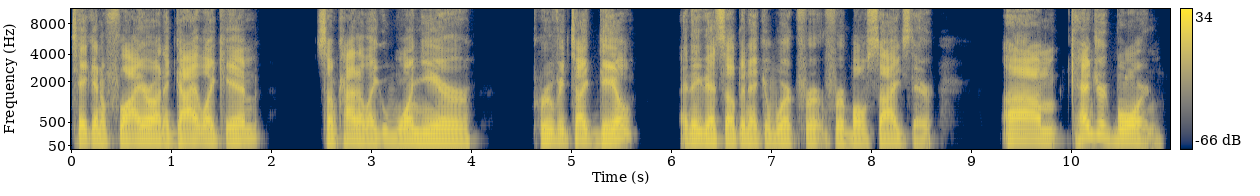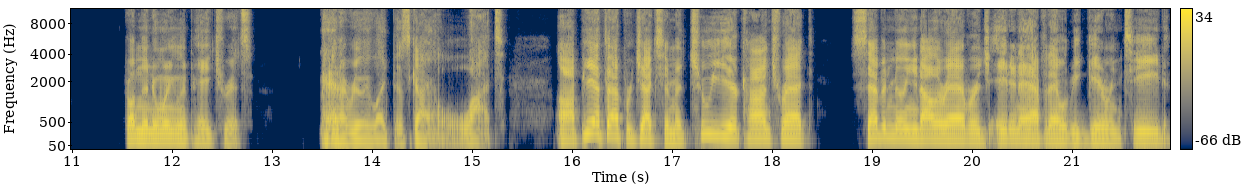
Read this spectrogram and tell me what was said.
taking a flyer on a guy like him, some kind of like one year prove it type deal. I think that's something that can work for for both sides there. Um, Kendrick Bourne from the New England Patriots. Man, I really like this guy a lot. Uh, PFF projects him a two year contract, $7 million average, eight and a half of that would be guaranteed.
